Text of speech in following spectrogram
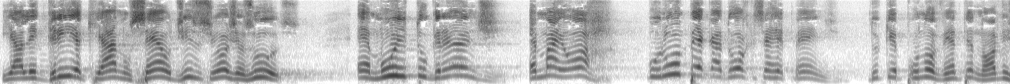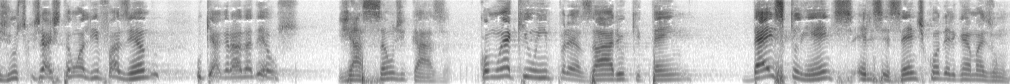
E a alegria que há no céu, diz o Senhor Jesus, é muito grande, é maior por um pecador que se arrepende do que por 99 justos que já estão ali fazendo o que agrada a Deus. Já são de casa. Como é que um empresário que tem 10 clientes, ele se sente quando ele ganha mais um?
